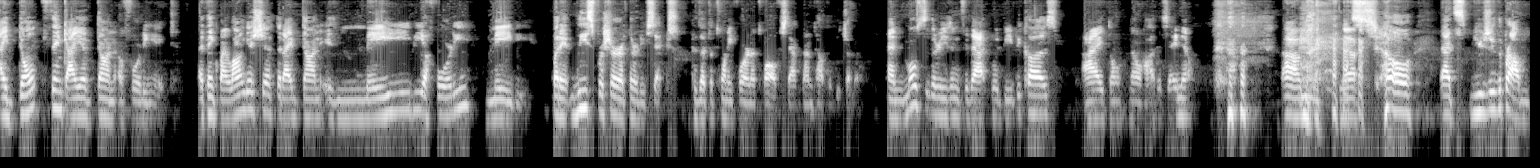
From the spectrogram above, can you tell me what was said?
I don't think I have done a 48. I think my longest shift that I've done is maybe a 40, maybe, but at least for sure a 36 because that's a 24 and a 12 stacked on top of each other. And most of the reason for that would be because I don't know how to say no. um, yeah. So that's usually the problem.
